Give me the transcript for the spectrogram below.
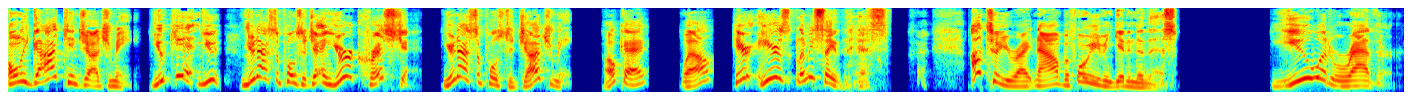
Only god can judge me. You can't you you're not supposed to judge and you're a christian. You're not supposed to judge me okay well here here's let me say this i'll tell you right now before we even get into this you would rather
